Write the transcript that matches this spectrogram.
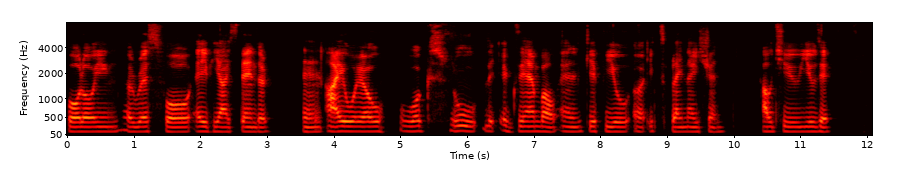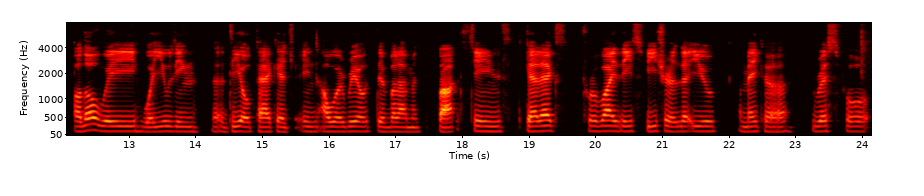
following a RESTful API standard. And I will walk through the example and give you an explanation how to use it. Although we were using the Dio package in our real development, but since GetX provides this feature that you make a RESTful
